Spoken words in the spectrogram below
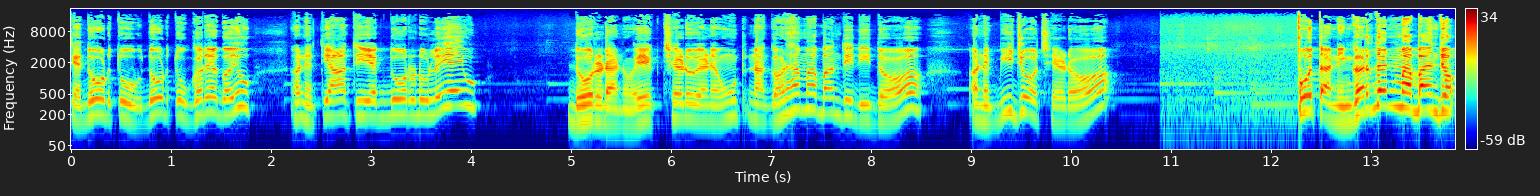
તે દોડતું દોડતું ઘરે ગયું અને ત્યાંથી એક દોરડું લઈ આવ્યું. દોરડાનો એક છેડો એને ઊંટના ગળામાં બાંધી દીધો અને બીજો છેડો પોતાની ગરદનમાં બાંધ્યો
